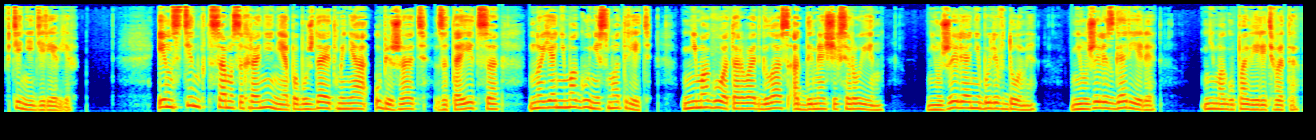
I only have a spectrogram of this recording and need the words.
в тени деревьев. Инстинкт самосохранения побуждает меня убежать, затаиться, но я не могу не смотреть, не могу оторвать глаз от дымящихся руин. Неужели они были в доме? Неужели сгорели? Не могу поверить в это.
